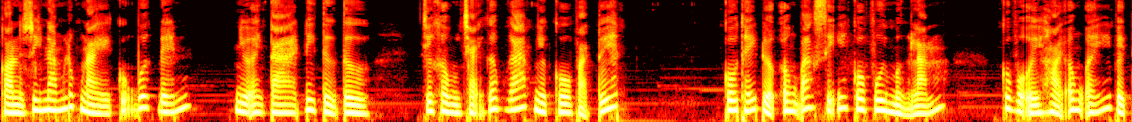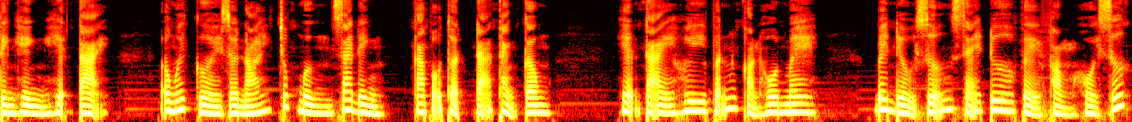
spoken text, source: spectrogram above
Còn Duy Nam lúc này cũng bước đến. Như anh ta đi từ từ. Chứ không chạy gấp gáp như cô và Tuyết. Cô thấy được ông bác sĩ, cô vui mừng lắm. Cô vội hỏi ông ấy về tình hình hiện tại. Ông ấy cười rồi nói chúc mừng gia đình, ca phẫu thuật đã thành công. Hiện tại Huy vẫn còn hôn mê. Bên điều dưỡng sẽ đưa về phòng hồi sức.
